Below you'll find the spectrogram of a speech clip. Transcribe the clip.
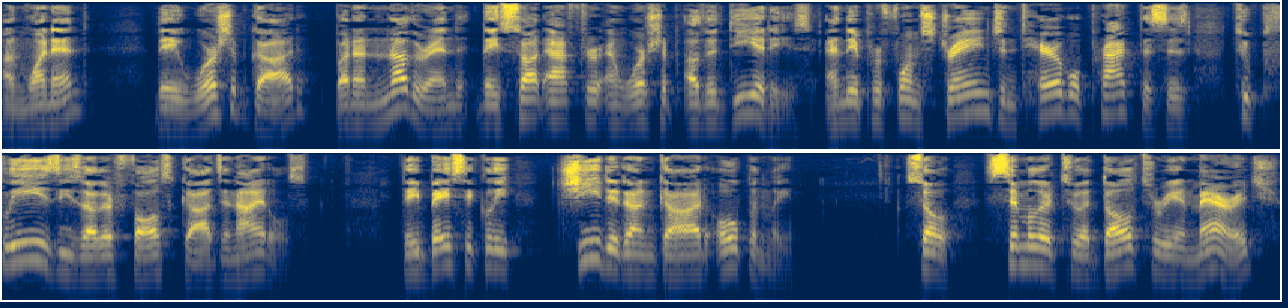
On one end, they worship God, but on another end, they sought after and worshiped other deities, and they performed strange and terrible practices to please these other false gods and idols. They basically cheated on God openly. So, similar to adultery and marriage,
